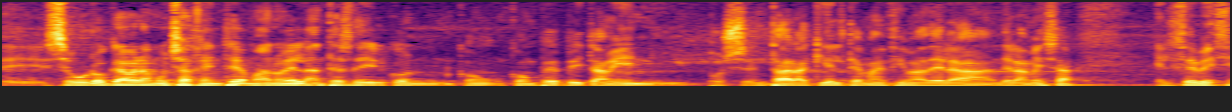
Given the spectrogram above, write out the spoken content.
Eh, seguro que habrá mucha gente, Manuel, antes de ir con, con- con Pepe y también y, pues, sentar aquí el tema encima de la, de la mesa. El CBZ.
